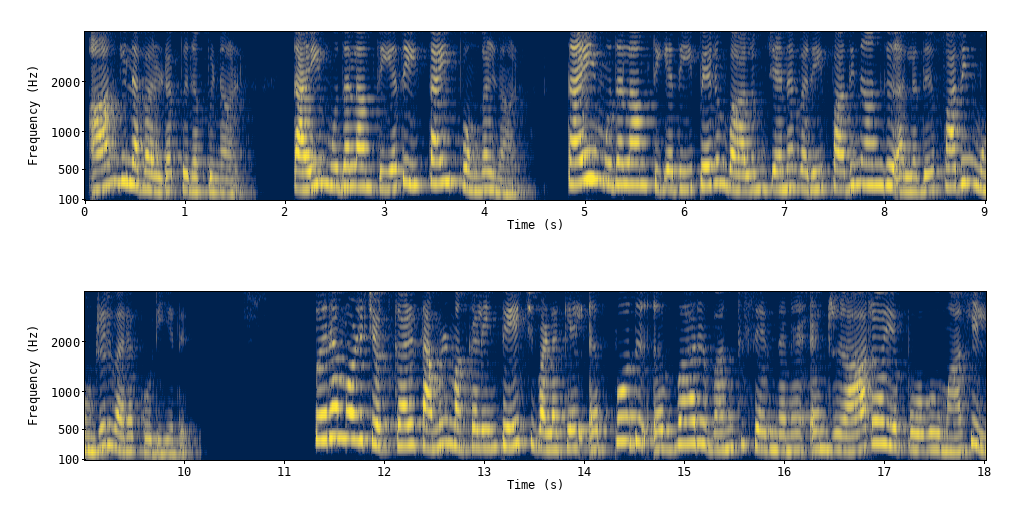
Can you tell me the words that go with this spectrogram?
ஆங்கில வருட பிறப்பு நாள். தை முதலாம் தியதி தை பொங்கல் நாள். தை முதலாம் தியதி பெரும்பாலும் ஜனவரி பதினான்கு அல்லது பதிமூன்றில் வரக்கூடியது. பிறமொழி சொற்கள் தமிழ் மக்களின் பேச்சு வழக்கில் எப்போது எவ்வாறு வந்து சேர்ந்தன என்று ஆராய போவோமாகில்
